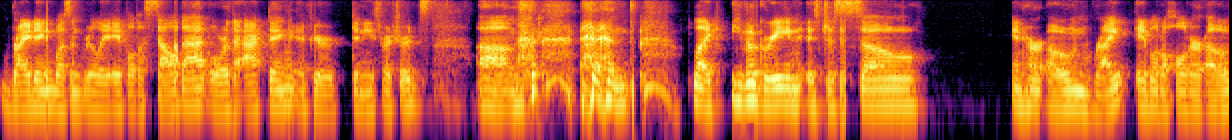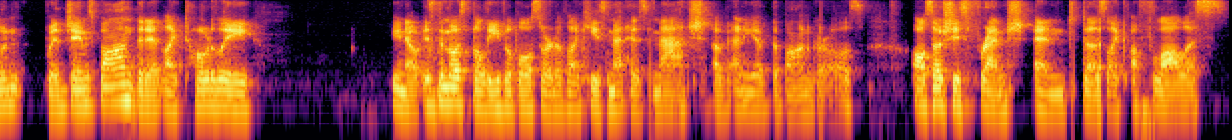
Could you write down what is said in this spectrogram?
writing wasn't really able to sell that or the acting if you're Denise Richards. Um, and like Eva Green is just so in her own right able to hold her own with James Bond that it like totally you know is the most believable sort of like he's met his match of any of the Bond girls. Also she's French and does like a flawless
